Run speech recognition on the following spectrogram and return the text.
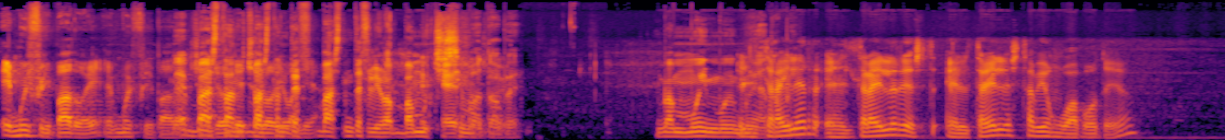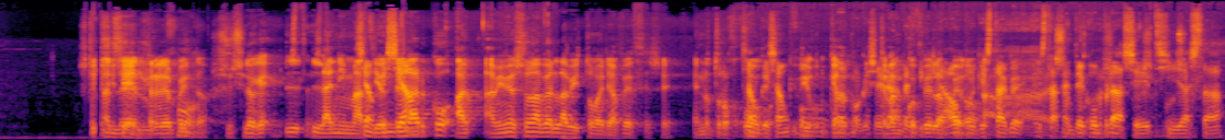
es muy flipado, ¿eh? Es muy flipado. Es O sea, bastante, hecho, bastante, bastante flipado, va muchísimo Eso a tope. Va muy, muy, muy a El tope. tráiler, el tráiler, el tráiler está bien guapote, ¿eh? Sí, El sí, el del trailer juego. pinta. Sí, sí. Lo que- Sí, la animación sea- del arco, a, a mí me suena haberla visto varias veces, ¿eh? En otros juegos. aunque sea un juego, que- claro, porque que se han reciclado, porque esta, Ah, esta gente compra eso sets y ya está.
